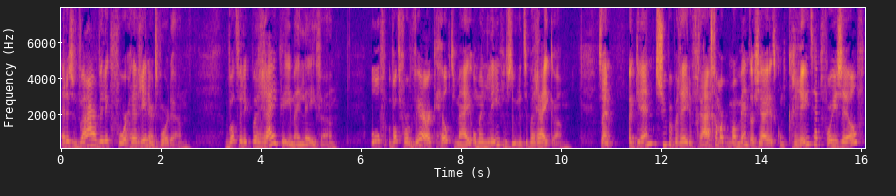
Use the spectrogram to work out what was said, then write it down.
En dus waar wil ik voor herinnerd worden? Wat wil ik bereiken in mijn leven? Of wat voor werk helpt mij om mijn levensdoelen te bereiken? Zijn, again, super brede vragen, maar op het moment als jij het concreet hebt voor jezelf,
